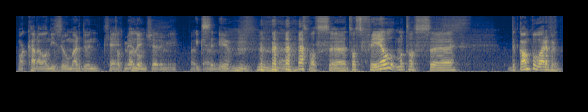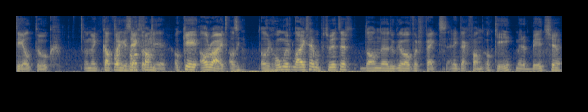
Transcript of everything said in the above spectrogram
Maar ik ga dat wel niet zomaar doen. Ik zei, Het was meer "Allee, dan Jeremy. ik zei, uiteindelijk. ja, hm, hm, ja, het, was, eh, het was veel, maar het was... eh, de kampen waren verdeeld ook. En ik had dan vond gezegd van... oké. Oké, alright, als ik, als ik 100 likes heb op Twitter, dan eh, doe ik dat wel voor facts. En ik dacht van, oké, met een beetje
